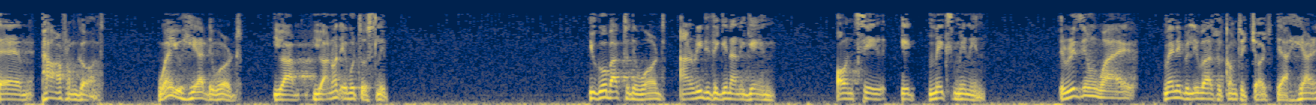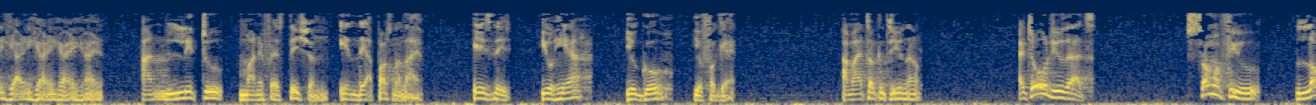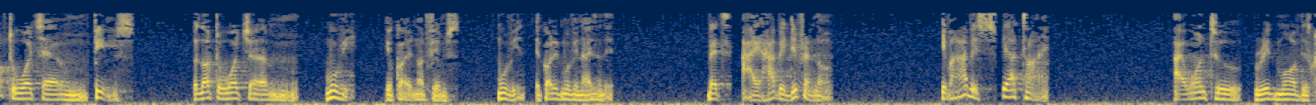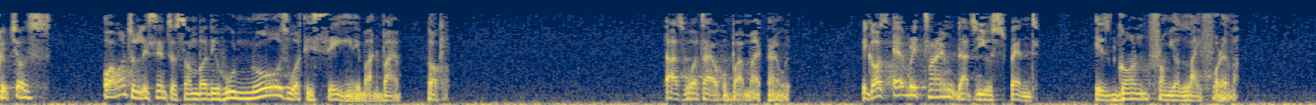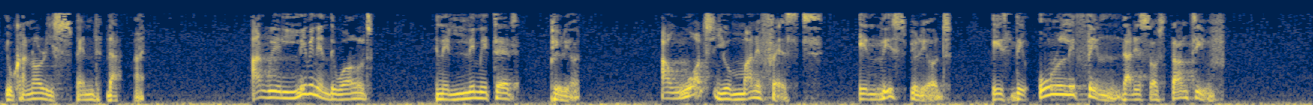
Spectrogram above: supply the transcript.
um, power from God. When you hear the word, you are you are not able to sleep. You go back to the word and read it again and again until it makes meaning. The reason why many believers will come to church, they are hearing, hearing, hearing, hearing, hearing. and little manifestation in their personal life is this you hear, you go, you forget. Am I talking to you now? I told you that some of you love to watch um, films. You love to watch um, movie. You call it not films, movie. They call it movie now, isn't it? But I have a different love. If I have a spare time, I want to read more of the scriptures, or I want to listen to somebody who knows what he's saying about the Bible talking. That's what I occupy my time with. Because every time that you spend is gone from your life forever. You cannot respend that time. And we're living in the world in a limited period. And what you manifest in this period is the only thing that is substantive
